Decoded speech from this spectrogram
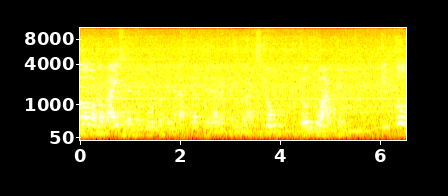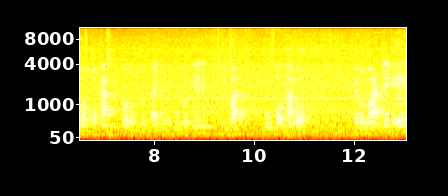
todos los países del mundo tienen la suerte de haber tenido la visión de un Duarte. Y todos o casi todos los países del mundo tienen igual un forjador pero Duarte es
